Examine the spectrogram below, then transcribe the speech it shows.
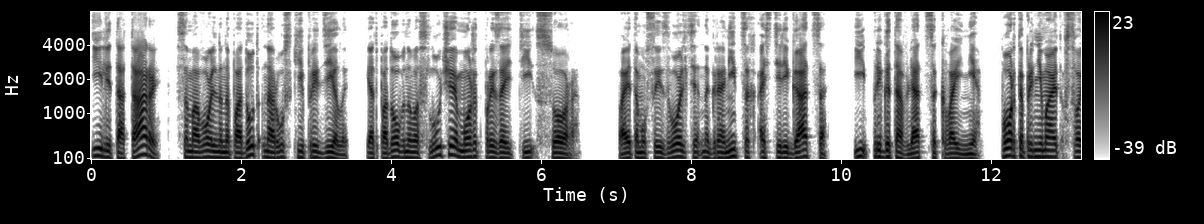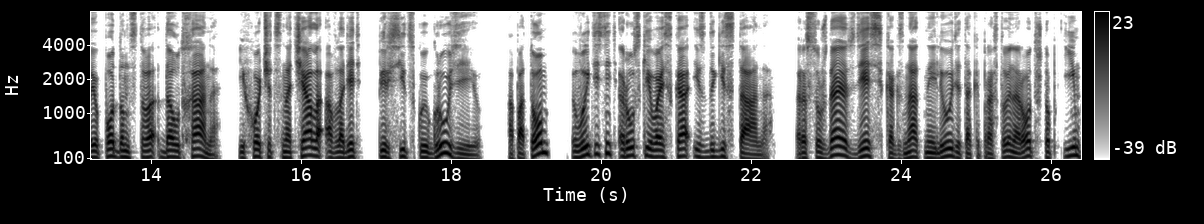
или татары самовольно нападут на русские пределы, и от подобного случая может произойти ссора. Поэтому соизвольте на границах остерегаться и приготовляться к войне. Порта принимает в свое подданство Даудхана и хочет сначала овладеть персидскую Грузию, а потом вытеснить русские войска из Дагестана. Рассуждают здесь как знатные люди, так и простой народ, чтоб им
